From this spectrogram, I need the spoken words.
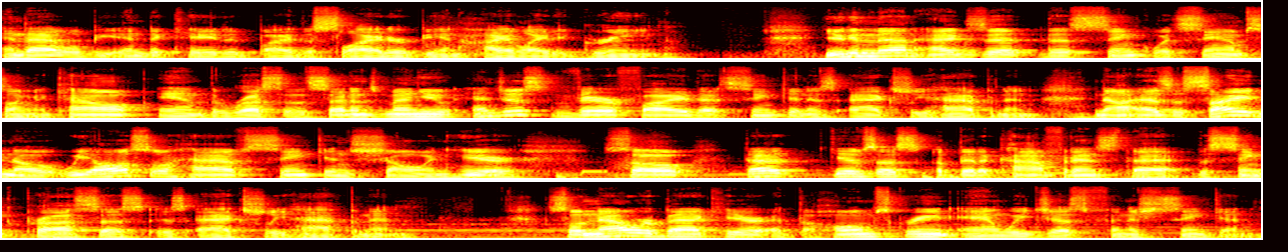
and that will be indicated by the slider being highlighted green. You can then exit this sync with Samsung account and the rest of the settings menu and just verify that syncing is actually happening. Now as a side note, we also have syncing showing here. So that gives us a bit of confidence that the sync process is actually happening. So now we're back here at the home screen and we just finished syncing.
